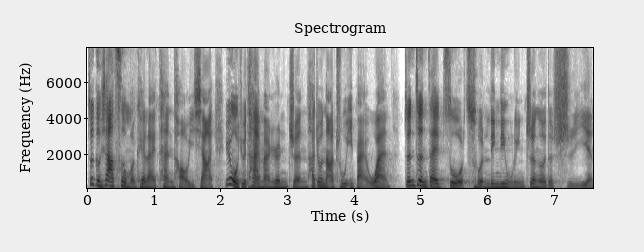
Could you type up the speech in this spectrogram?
这个下次我们可以来探讨一下，因为我觉得他也蛮认真，他就拿出一百万，真正在做存零零五零正二的实验。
